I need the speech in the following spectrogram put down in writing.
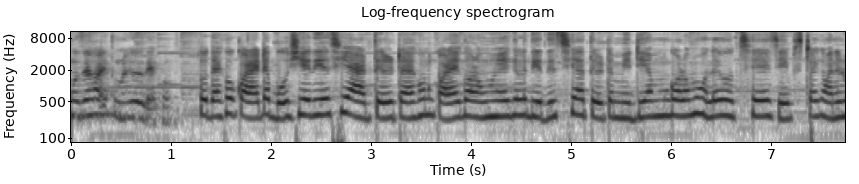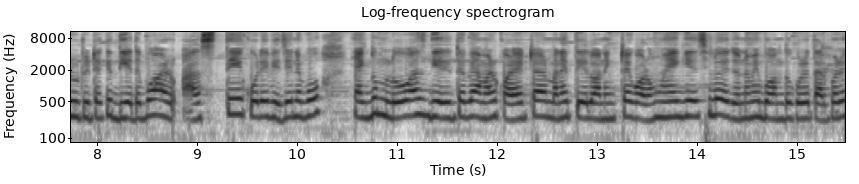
মজে হয়, তোমরা শুধু দেখো। তো দেখো, কড়াইটা বসিয়ে দিয়েছি, আর তেলটা এখন কড়াই গরম হয়ে গেলে দিয়ে দিচ্ছি, আর তেলটা মিডিয়াম গরম হলে হচ্ছে চিপসটাকে মানে রুটিটাকে দিয়ে দেবো, আর আস্তে করে ভেজে নেব। একদম লো আঁচ দিয়ে দিতে হবে, আমার কড়াইটার মানে তেল অনেকটা গরম হয়ে গিয়েছিল এই জন্য আমি বন্ধ করে তারপরে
